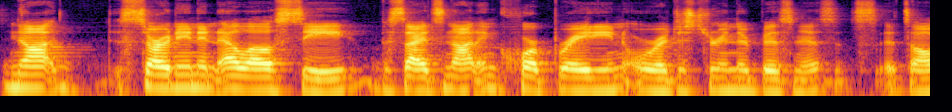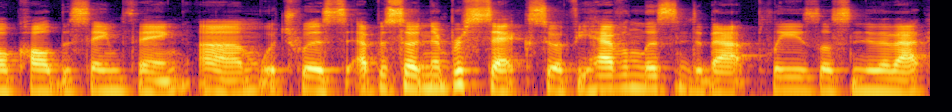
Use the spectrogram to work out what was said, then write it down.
not starting an LLC, besides not incorporating or registering their business, it's it's all called the same thing, um, which was episode number six. So if you haven't listened to that, please listen to that.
